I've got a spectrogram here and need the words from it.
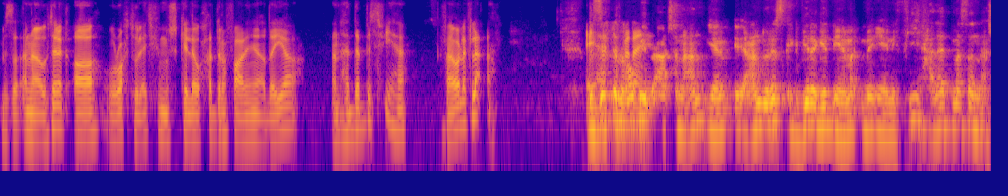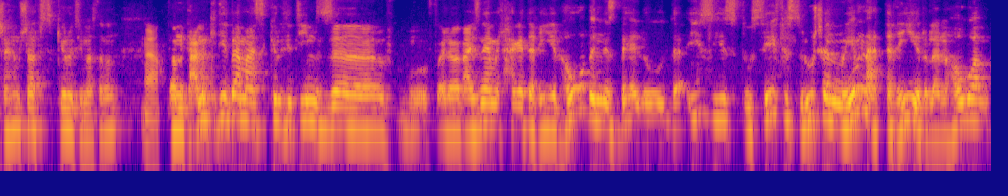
بالظبط. أنا قلت لك آه ورحت ولقيت في مشكلة وحد رفع علينا قضية أنا هتدبس فيها. فاقول لك لأ. بالذات إن هو بيبقى عشان عند يعني عنده risk كبيرة جدا يعني يعني في حالات مثلا عشان إحنا بنشتغل في ال security مثلا آه. فبنتعامل كتير بقى مع ال security teams لما عايزين نعمل حاجة تغيير هو بالنسبة له ده easiest و safe solution إنه يمنع التغيير لأن هو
